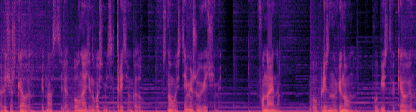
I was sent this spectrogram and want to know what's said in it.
Ричард Келвин, 15 лет, был найден в 83 году, снова с теми же увечьями. Фунайном был признан виновным в убийстве Келвина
